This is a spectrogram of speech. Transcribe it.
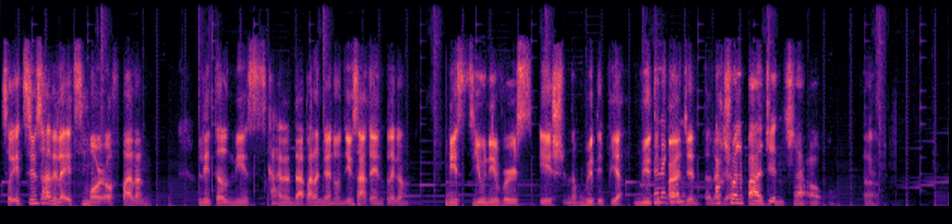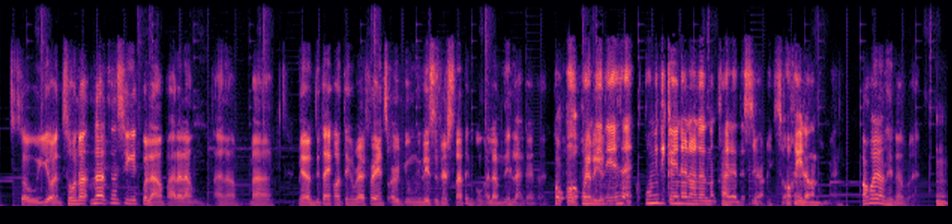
So it's yung sa kanila, it's more of parang Little Miss Canada, parang ganun. Yung sa atin, talagang Miss Universe-ish na beauty, beauty Talagang pageant talaga. Actual pageant siya, oo. So, yun. So, na, na, nasingit ko lang para lang, ano, ma, meron din tayong konting reference or yung listeners natin kung alam nila, ganun. Oo, kung Pero hindi, yun. na- kung hindi kayo nanonood ng Canada's Drag Race, okay lang naman. Okay lang din naman. Mm.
